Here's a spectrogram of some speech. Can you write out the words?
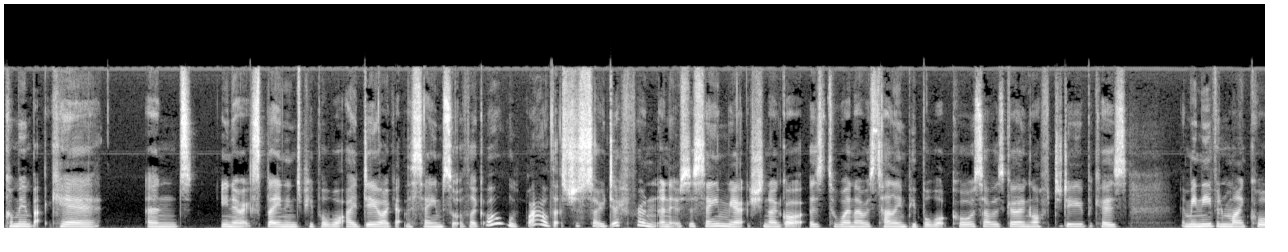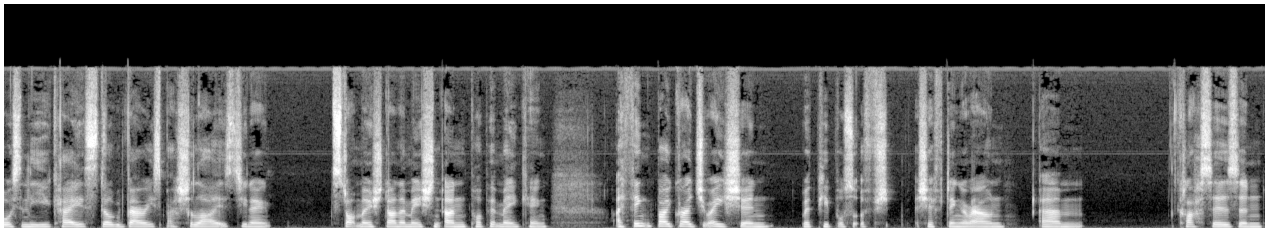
Coming back here and, you know, explaining to people what I do, I get the same sort of like, oh, wow, that's just so different. And it was the same reaction I got as to when I was telling people what course I was going off to do because, I mean, even my course in the UK is still very specialised, you know, stop motion animation and puppet making. I think by graduation, with people sort of sh- shifting around um, classes and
